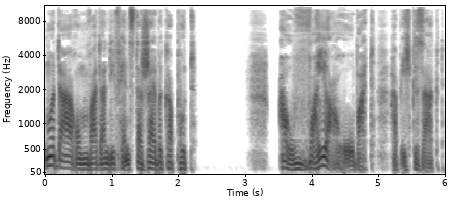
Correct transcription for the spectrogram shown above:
Nur darum war dann die Fensterscheibe kaputt. Auweia, Robert, hab ich gesagt.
